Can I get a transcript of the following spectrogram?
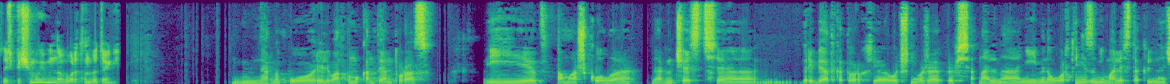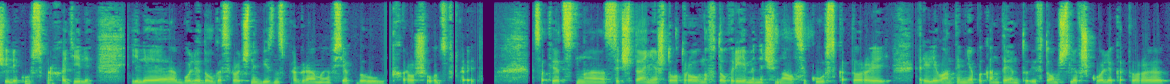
То есть почему именно Wharton в итоге? Наверное, по релевантному контенту раз. И сама школа, наверное, часть э, ребят, которых я очень уважаю профессионально, они именно Wharton не занимались, так или иначе, или курсы проходили, или более долгосрочные бизнес-программы. У всех был хороший отзыв про это. Соответственно, сочетание, что вот ровно в то время начинался курс, который релевантный мне по контенту, и в том числе в школе, которую,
